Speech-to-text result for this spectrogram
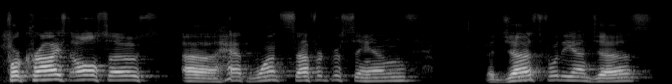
For Christ also uh, hath once suffered for sins the just for the unjust,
